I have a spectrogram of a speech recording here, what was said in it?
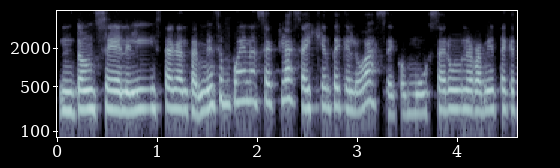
Entonces en el Instagram también se pueden hacer clases, hay gente que lo hace, como usar una herramienta que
